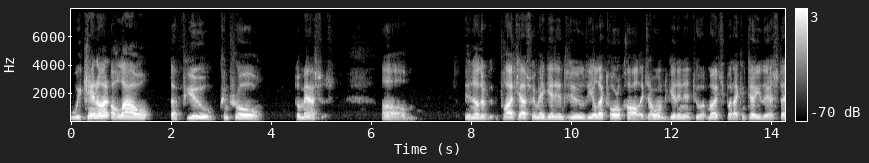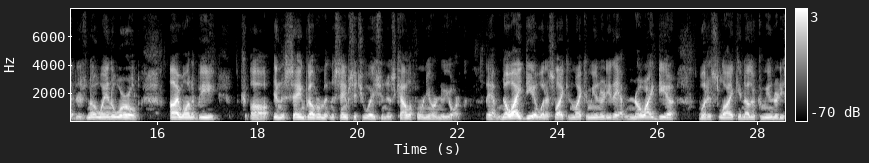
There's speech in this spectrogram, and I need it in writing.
We cannot allow a few control the masses. Um, in other podcasts, we may get into the Electoral College. I won't get into it much, but I can tell you this that there's no way in the world I want to be uh, in the same government, in the same situation as California or New York. They have no idea what it's like in my community. They have no idea what it's like in other communities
